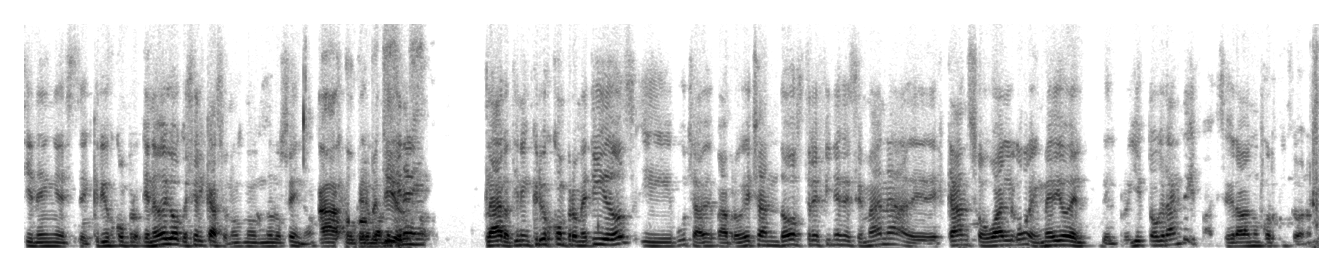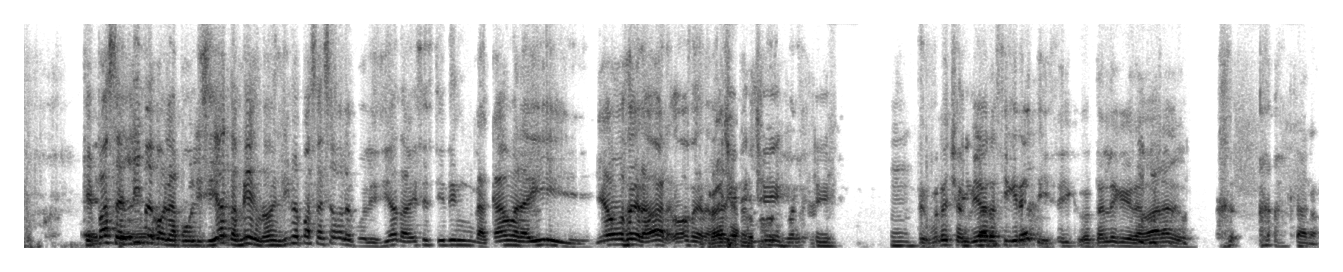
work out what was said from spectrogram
tienen este, críos compro- que no digo que sea el caso, no, no, no lo sé, ¿no? Ah, comprometidos. tienen- claro, tienen críos comprometidos y pucha, aprovechan dos, tres fines de semana de descanso o algo en medio del, del proyecto grande y pa, se graban un cortito, ¿no? ¿Qué pasa en Este, Lima con la publicidad también, no? En Lima pasa eso con la publicidad. A veces tienen la cámara ahí y ya vamos a grabar, vamos a grabar. Te pone a chambear claro. así gratis, y con tal de que grabar algo. claro.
